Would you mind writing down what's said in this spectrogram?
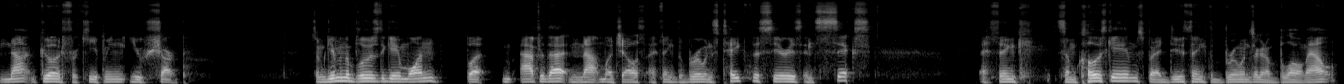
not good for keeping you sharp. So I'm giving the Blues the game one, but after that, not much else. I think the Bruins take the series in six. I think some close games, but I do think the Bruins are going to blow them out.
